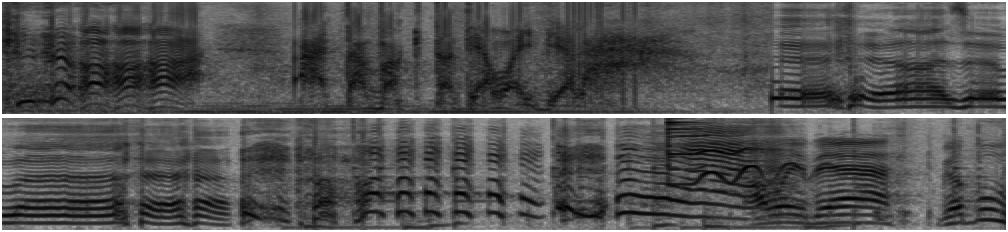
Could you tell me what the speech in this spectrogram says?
आता बघता त्या वैद्याला. ब्या गपू.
